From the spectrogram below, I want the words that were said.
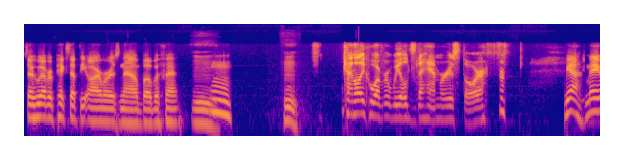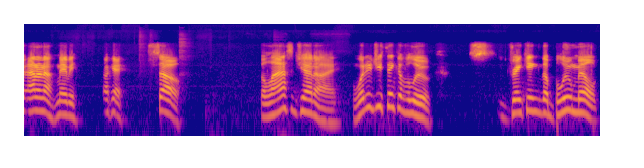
So whoever picks up the armor is now Boba Fett. Mm. Hmm. Hmm. Kind of like whoever wields the hammer is Thor. Yeah, maybe I don't know, maybe. Okay, so the Last Jedi. What did you think of Luke drinking the blue milk?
